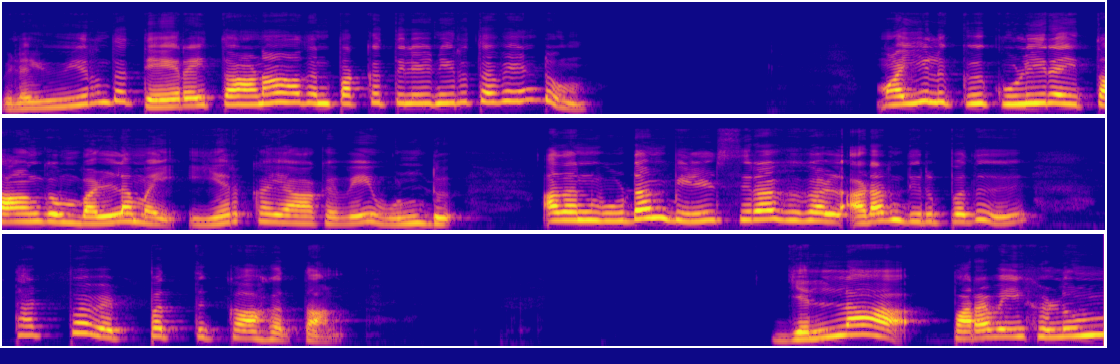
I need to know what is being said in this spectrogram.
விலையுயர்ந்த தேரைத்தானா அதன் பக்கத்திலே நிறுத்த வேண்டும்? மயிலுக்கு குளிரை தாங்கும் வல்லமை இயற்கையாகவே உண்டு. அதன் உடம்பில் சிறகுகள் அடர்ந்திருப்பது தட்ப வெப்பத்துக்காகத்தான். எல்லா பறவைகளும்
